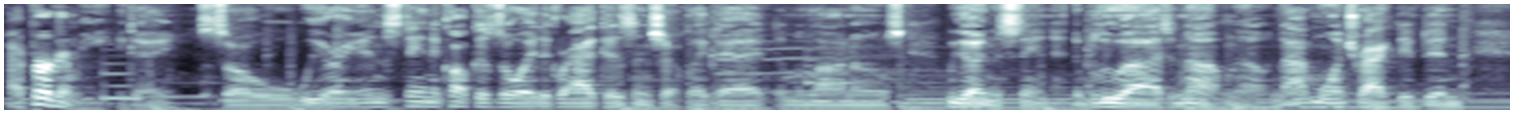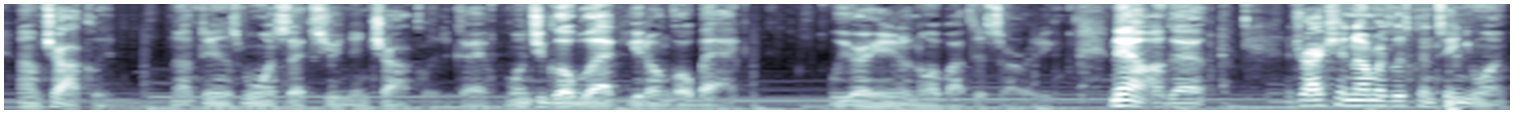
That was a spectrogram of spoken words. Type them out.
hypergamy. Okay, so we already understand the Caucasoid, the crackers, and stuff like that. The Milanos, we understand that. The blue eyes, no, no, not more attractive than um, chocolate. Nothing is more sexier than chocolate. Okay, once you go black, you don't go back. We already know about this already. Now, okay, attraction numbers. Let's continue on.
